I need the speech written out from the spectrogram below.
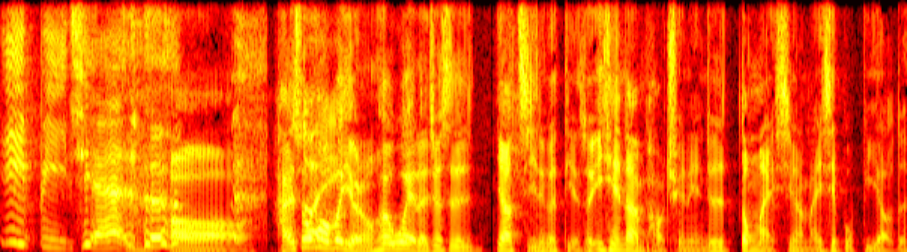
一笔笔钱。哦，还说会不会有人会为了就是要集那个点，所以一天到晚跑全年，就是东买西买，买一些不必要的，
